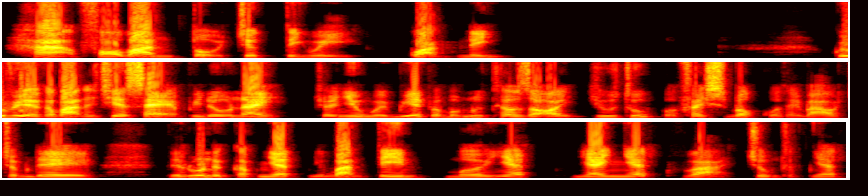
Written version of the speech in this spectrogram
hạ phó ban tổ chức tỉnh ủy Quảng Ninh. Quý vị và các bạn hãy chia sẻ video này cho nhiều người biết và bấm nút theo dõi YouTube và Facebook của Thời báo .de để luôn được cập nhật những bản tin mới nhất, nhanh nhất và trung thực nhất.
